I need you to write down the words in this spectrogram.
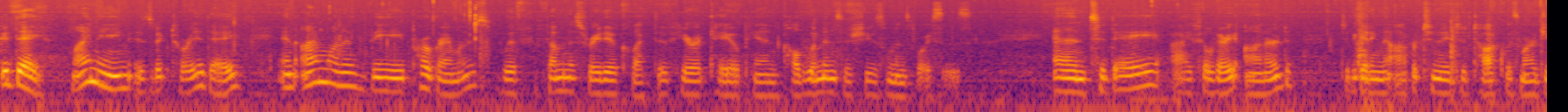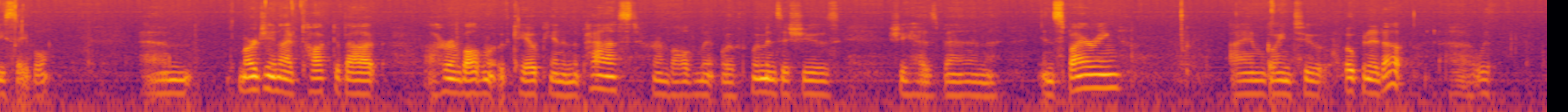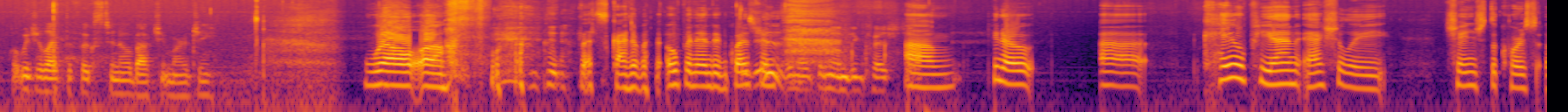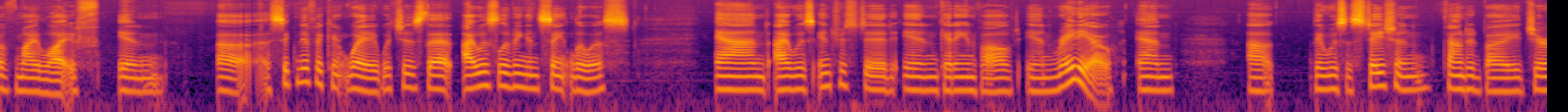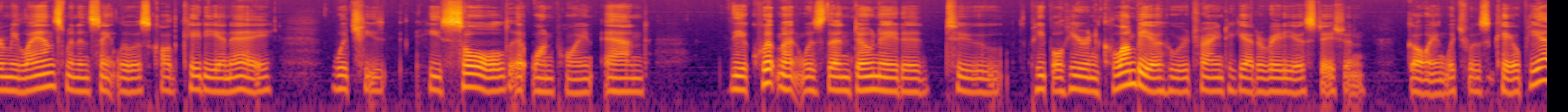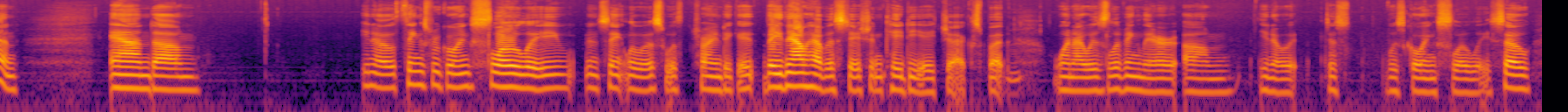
Good day. My name is Victoria Day, and I'm one of the programmers with the Feminist Radio Collective here at KOPN called Women's Issues, Women's Voices. And today I feel very honored to be getting the opportunity to talk with Margie Sable. Um, Margie and I have talked about uh, her involvement with KOPN in the past, her involvement with women's issues. She has been inspiring. I am going to open it up uh, with what would you like the folks to know about you, Margie? Well, uh, that's kind of an open-ended question. It is an open-ended question. Um, you know, uh, KOPN actually changed the course of my life in uh, a significant way, which is that I was living in St. Louis and I was interested in getting involved in radio. And uh, there was a station founded by Jeremy Lansman in St. Louis called KDNA, which he, he sold at one point, and the equipment was then donated to people here in Columbia who were trying to get a radio station going, which was KOPN. And, um, you know, things were going slowly in St. Louis with trying to get, they now have a station, KDHX, but mm -hmm when I was living there, um, you know, it just was going slowly. So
